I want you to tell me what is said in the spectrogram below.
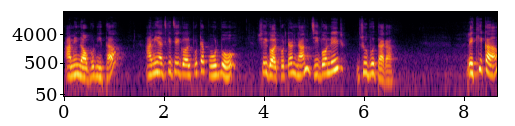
আমি নবনীতা। আমি আজকে যে গল্পটা পড়ব, সেই গল্পটার নাম জীবনের ধ্রুবতারা। লেখিকা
